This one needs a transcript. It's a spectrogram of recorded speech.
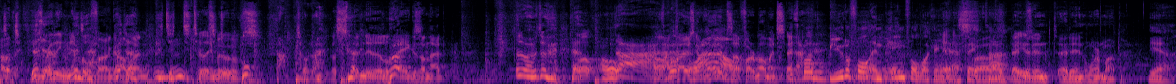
Oh, it's really nimble for a goblin. It really moves. The spindly little legs on that. Oh, ah. oh, I thought he was going to hurt Wow. himself for a moment. it's both beautiful and painful looking at the same Well, I, time. I didn't. I didn't warm up. Yeah.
